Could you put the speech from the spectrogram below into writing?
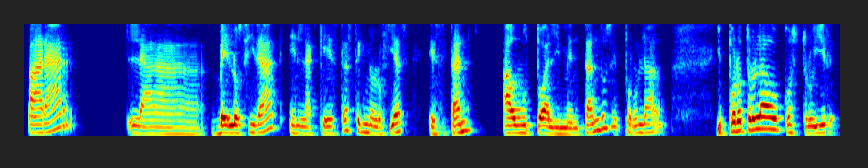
parar la velocidad en la que estas tecnologías están autoalimentándose, por un lado, y por otro lado, construir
